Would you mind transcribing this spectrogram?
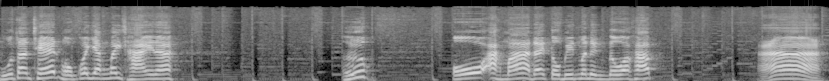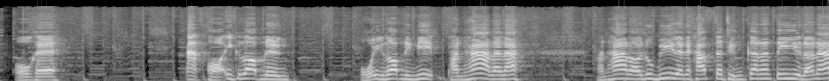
มูซันเชสผมก็ยังไม่ใช้นะฮึบโอ้อะมาได้ตัวบินมาหนึ่งตัวครับ อ่า โอเค อะ ขออีกรอบหนึ่ง โอ้อีกรอบหนึ่งนี่พันห้าแล้วนะพันห้าร้อยรูบี้เลยนะครับ จะถึงการันตีอยู่แล้วนะ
